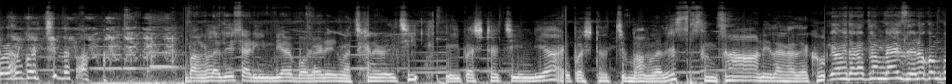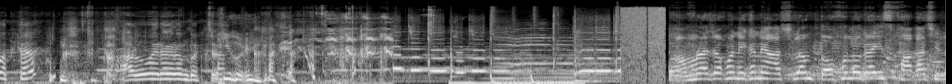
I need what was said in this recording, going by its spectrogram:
ওরকম করছিল। বাংলাদেশ আর ইন্ডিয়ার বর্ডারের মাঝখানে রয়েছি। এই পাশটা হচ্ছে ইন্ডিয়া আর ওই পাশটা হচ্ছে বাংলাদেশ। সুনসান এলাকা দেখো। ওকে আমি দেখাচ্ছিলাম গাইজ এরকম করতে। আর ও এরকম করছে। আমরা যখন এখানে আসলাম তখনও গাইস ফাঁকা ছিল।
